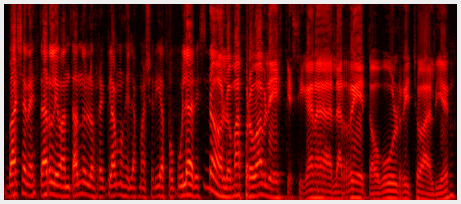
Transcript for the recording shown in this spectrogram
vayan a estar levantando los reclamos de las mayorías populares. No, lo más probable es que si gana la reta o Bullrich o alguien,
